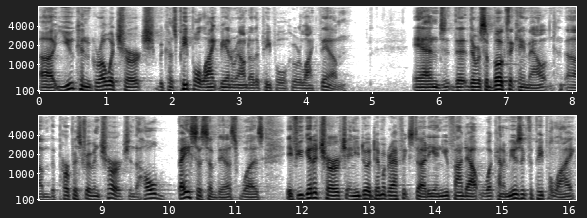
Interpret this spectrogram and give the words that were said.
uh, you can grow a church because people like being around other people who are like them. And the, there was a book that came out, um, The Purpose Driven Church, and the whole basis of this was if you get a church and you do a demographic study and you find out what kind of music the people like,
